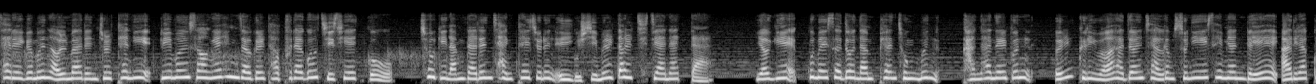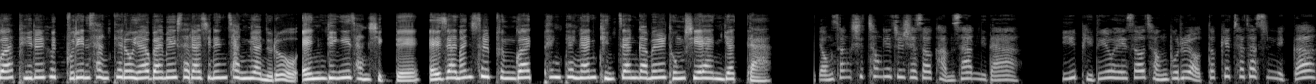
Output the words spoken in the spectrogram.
사례금은 얼마든 줄 테니 리문성의 행적을 덮으라고 지시했고 촉이 남다른 장태주는 의구심을 떨치지 않았다. 여기에 꿈에서도 남편 종문 강하늘 분 을 그리워하던 자금순이 세면대에 알약과 피를 흩뿌린 상태로 야밤에 사라지는 장면으로 엔딩이 장식돼 애잔한 슬픔과 팽팽한 긴장감을 동시에 안겼다. 영상 시청해주셔서 감사합니다. 이 비디오에서 정보를 어떻게 찾았습니까?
